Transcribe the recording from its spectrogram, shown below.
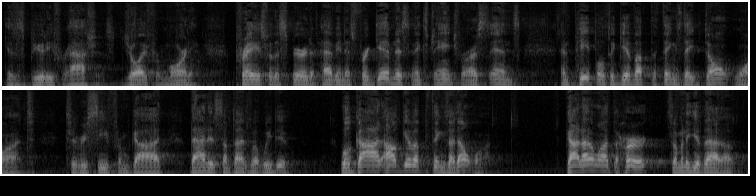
He gives us beauty for ashes, joy for mourning, praise for the spirit of heaviness, forgiveness in exchange for our sins, and people to give up the things they don't want to receive from God that is sometimes what we do. Well, God, I'll give up the things I don't want. God, I don't want the hurt, so I'm going to give that up.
